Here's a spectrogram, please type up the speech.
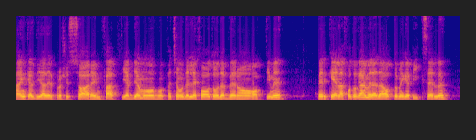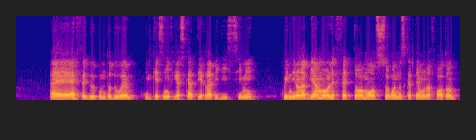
anche al di là del processore. Infatti abbiamo, facciamo delle foto davvero ottime perché la fotocamera da 8 megapixel è f2.2 il che significa scatti rapidissimi quindi non abbiamo l'effetto mosso quando scattiamo una foto.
